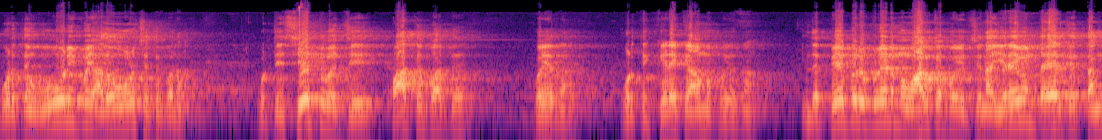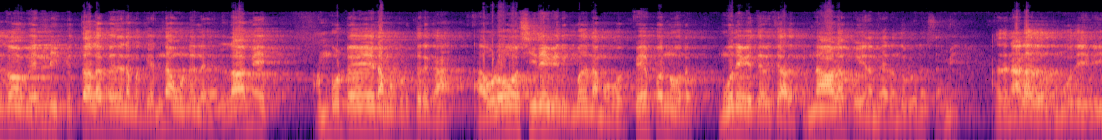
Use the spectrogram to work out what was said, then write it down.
ஒருத்தன் ஓடி போய் அதோடு செத்து போனான் ஒருத்தன் சேர்த்து வச்சு பார்த்து பார்த்து போயிடுறான். ஒருத்தன் கிடைக்காம போயிடுறான். இந்த பேப்பருக்குள்ளே நம்ம வாழ்க்கை போயிடுச்சு நான் இறைவன் தயாரித்த தங்கம் வெள்ளி பித்தாளை பேருந்து நமக்கு என்ன ஒன்றும் இல்லை எல்லாமே அம்புட்டமே நம்ம கொடுத்துருக்கான். அவ்வளோ சீதேவி இருக்கும்போது நம்ம ஒரு பேப்பர்னு ஒரு மூதேவியை தயாரிச்சு அதை பின்னால் போய் நம்ம இறந்து போயிடும் சாமி. அதனால அது ஒரு மூதேவி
